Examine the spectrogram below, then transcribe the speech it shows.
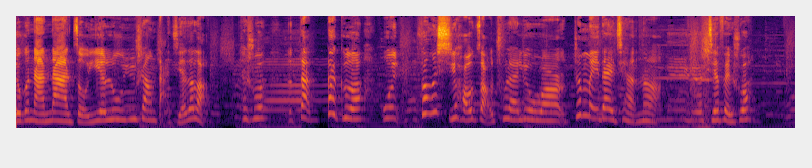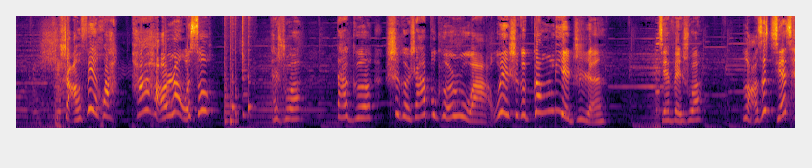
有个男的走夜路遇上打劫的了，他说：“大大哥，我刚洗好澡出来遛弯，真没带钱呢。”劫匪说。少废话，爬好让我搜。他说：“大哥是可杀不可辱啊，我也是个刚烈之人。”劫匪说：“老子劫财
